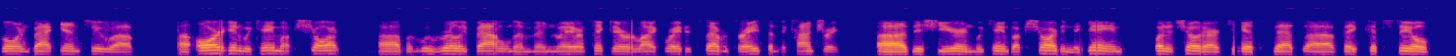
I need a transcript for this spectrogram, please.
going back into uh, uh, Oregon. We came up short, uh, but we really battled them, and they, I think they were like rated seventh or eighth in the country uh, this year, and we came up short in the game. But it showed our kids that uh, they could still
